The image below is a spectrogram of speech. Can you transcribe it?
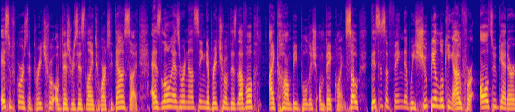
is of course the breach through of this resistance line towards the downside. As long as we're not seeing the breach through of this level, I can't be bullish on Bitcoin. So this is a thing that we should be looking out for altogether.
